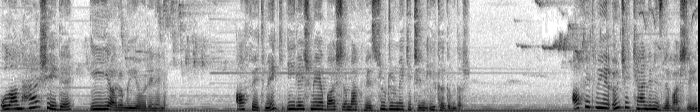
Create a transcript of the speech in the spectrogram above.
olan her şeyde iyiyi aramayı öğrenelim. Affetmek, iyileşmeye başlamak ve sürdürmek için ilk adımdır. Affetmeye önce kendinizle başlayın.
